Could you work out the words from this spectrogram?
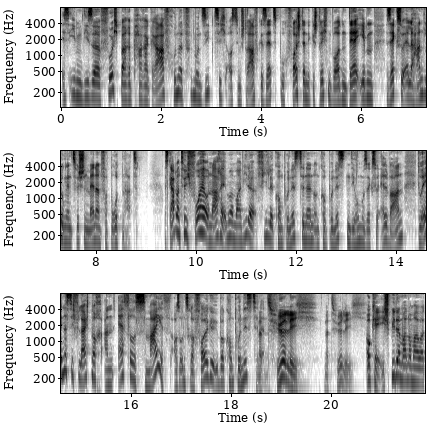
ist eben dieser furchtbare Paragraph 175 aus dem Strafgesetzbuch vollständig gestrichen worden, der eben sexuelle Handlungen zwischen Männern verboten hat. Es gab natürlich vorher und nachher immer mal wieder viele Komponistinnen und Komponisten, die homosexuell waren. Du erinnerst dich vielleicht noch an Ethel Smythe aus unserer Folge über Komponistinnen. Natürlich. Natürlich. Okay, ich spiele mal noch mal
